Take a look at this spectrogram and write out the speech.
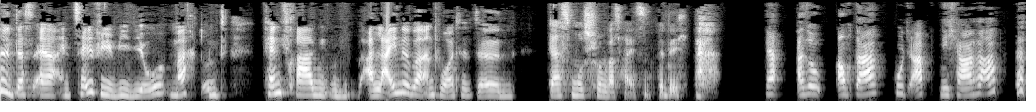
dass er ein Selfie-Video macht und Fanfragen alleine beantwortet, äh, das muss schon was heißen für dich. Ja, also auch da gut ab, nicht Haare ab.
